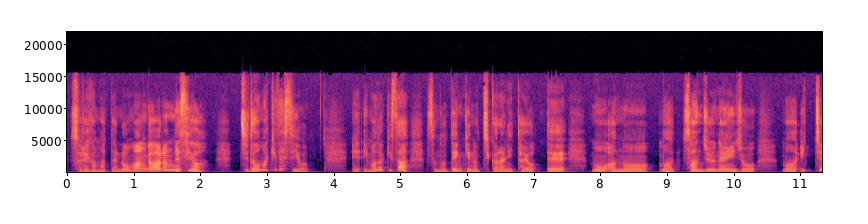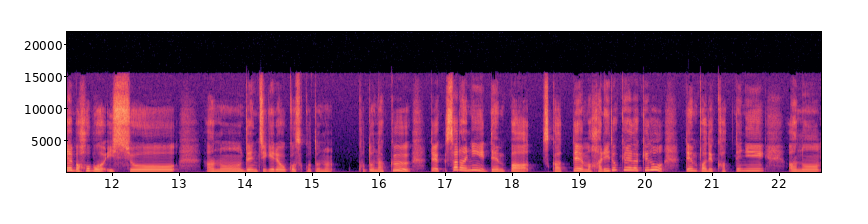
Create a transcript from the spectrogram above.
それがまたロマンがあるんですよ。自動巻きですよ。え今時さその電気の力に頼ってもうあのまあ30年以上まあ言っちゃえばほぼ一生あの電池切れを起こすことのことなくでさらに電波使って、まあ、針時計だけど電波で勝手にあの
